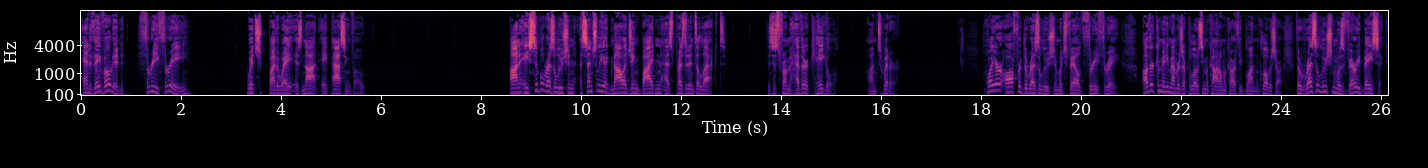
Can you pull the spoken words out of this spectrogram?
And they voted 3 3, which, by the way, is not a passing vote, on a simple resolution essentially acknowledging Biden as president elect. This is from Heather Caygle on Twitter. Hoyer offered the resolution, which failed 3 3. Other committee members are Pelosi, McConnell, McCarthy, Blunt, and Klobuchar. The resolution was very basic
